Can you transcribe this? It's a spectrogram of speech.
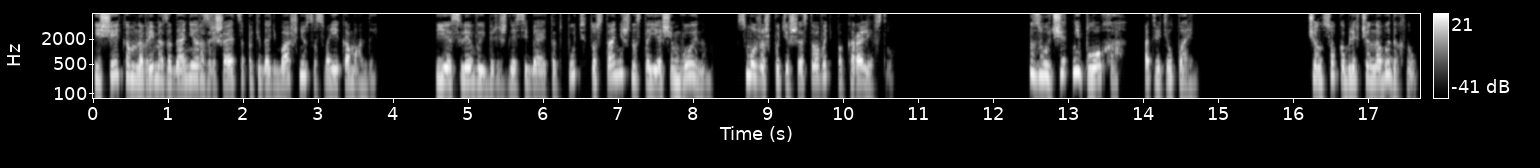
Ищейкам на время задания разрешается покидать башню со своей командой. Если выберешь для себя этот путь, то станешь настоящим воином, сможешь путешествовать по королевству. «Звучит неплохо», — ответил парень. Чон Сок облегченно выдохнул.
